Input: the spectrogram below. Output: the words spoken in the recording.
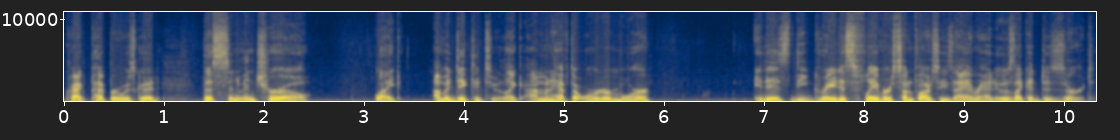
Cracked pepper was good. The cinnamon churro, like I'm addicted to. Like I'm gonna have to order more. It is the greatest flavor sunflower seeds I ever had. It was like a dessert.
